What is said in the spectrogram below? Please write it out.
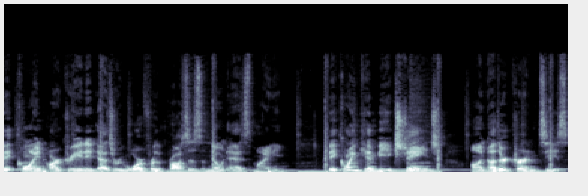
Bitcoin are created as a reward for the process known as mining. Bitcoin can be exchanged on other currencies,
